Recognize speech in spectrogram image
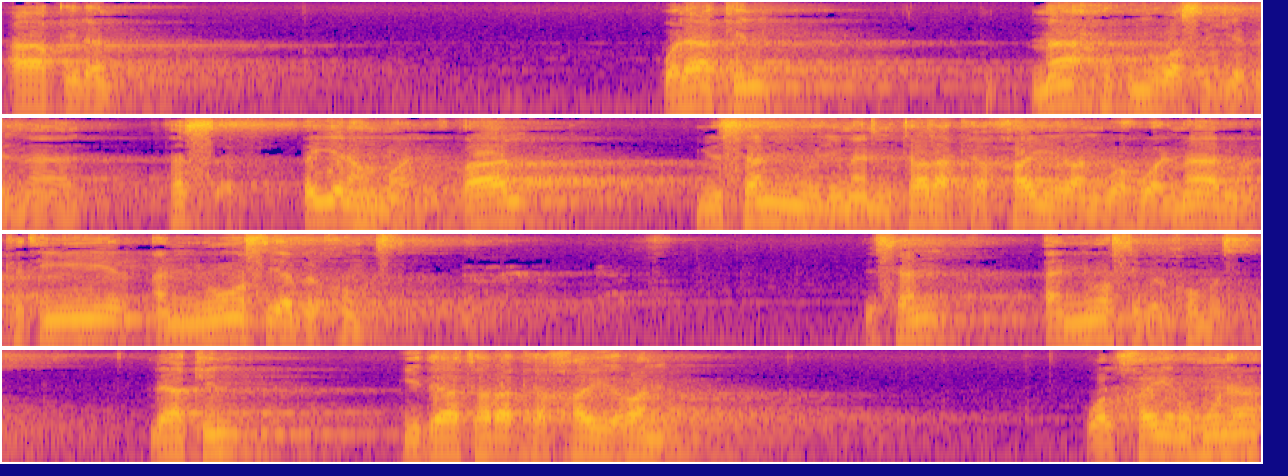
عاقلا. ولكن ما حكم الوصية بالمال؟ بينه المؤلف. قال يسن لمن ترك خيرا وهو المال الكثير أن يوصي بالخمس. يسن أن يوصي بالخمس. لكن إذا ترك خيرا. والخير هنا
